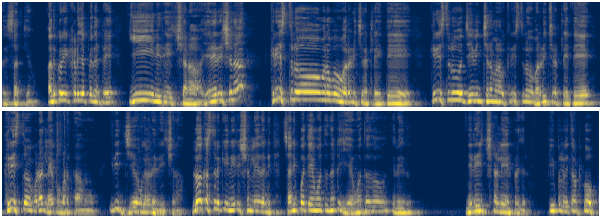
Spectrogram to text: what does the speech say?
అది సత్యం. అది కూడా ఇక్కడ చెప్పేదంటే ఈ నిరీక్షణ ఏ నిరీక్షణ? క్రీస్తులో మనము మరణించినట్లయితే క్రీస్తులో జీవించిన మనం క్రీస్తులో మరణించినట్లయితే క్రీస్తుతో కూడా లేపబడతాము. ఇది జీవగల నిరీక్షణ. లోకస్తులకి నిరీక్షణ లేదండి. చనిపోతే ఏమవుతుందంటే ఏమవుతుందో తెలియదు. నిరీక్షణ లేని ప్రజలు. People without hope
